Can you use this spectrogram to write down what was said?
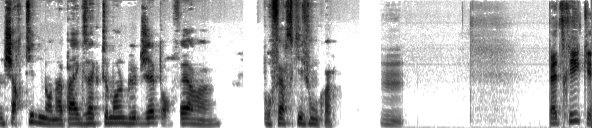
Uncharted, mais on n'a pas exactement le budget pour faire, euh, pour faire ce qu'ils font. quoi. Hmm. Patrick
